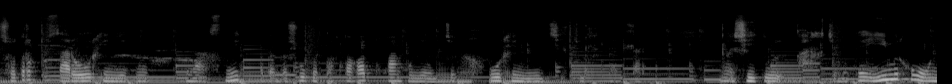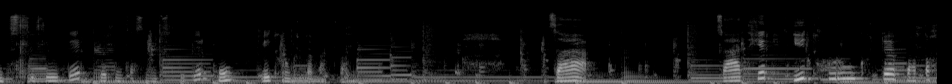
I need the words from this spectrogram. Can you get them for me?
шудраг бусаар өөр хин нэгэн хүн олсныг одоо ингээд шүүгээр тогтоогоод тухайн хүний өмчийг өөр хин нэгэнд шилжүүлэх байдлаар шийдвэр гаргах юм те иймэрхүү үндэслэлүүдээр хуулийн зас үндэслэлүүдээр хүн эд хөрөнгөтэй болж болно. За За тэгэхээр эд хөрөнгөтэй болох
